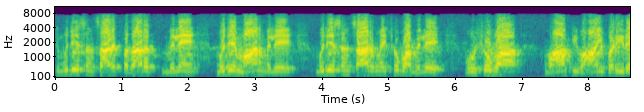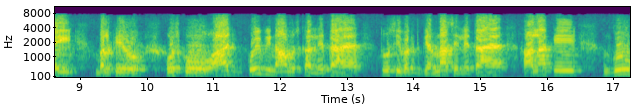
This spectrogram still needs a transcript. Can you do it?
कि मुझे संसारिक पदार्थ मिले, मुझे मान मिले, मुझे संसार में शोभा मिले। वो शोभा वहाँ की वहाँ ही पड़ी रही, बल्कि उसको आज कोई भी नाम उसका लेता है तो उसी वक्त गिरना से लेता है। हालाँकि गुरु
